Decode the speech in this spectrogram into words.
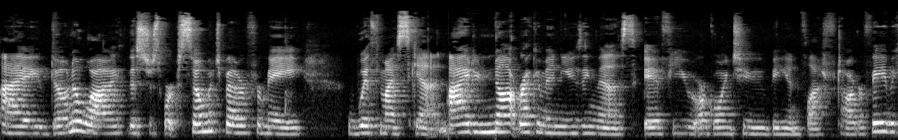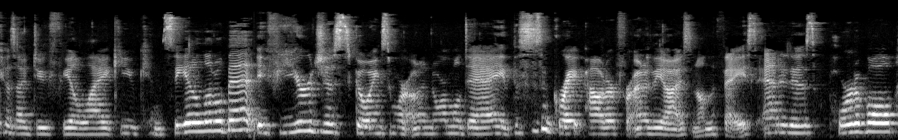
I don't know why. This just works so much better for me with my skin. I do not recommend using this if you are going to be in flash photography because I do feel like you can see it a little bit. If you're just going somewhere on a normal day, this is a great powder for under the eyes and on the face and it is portable.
